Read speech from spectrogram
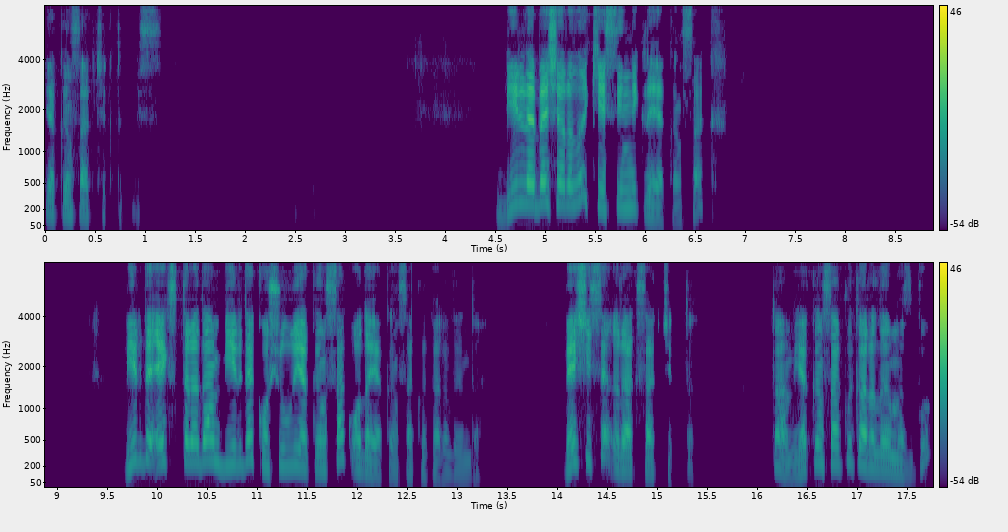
yakınsak çıktık biz? 1 ile 5 aralığı kesinlikle yakınsak. Bir de ekstradan bir de koşullu yakınsak o da yakınsaklık aralığında. 5 ise ıraksak çıktı. Tamam. Yakınsaklık aralığımız bu.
